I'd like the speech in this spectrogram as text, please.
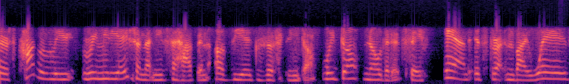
there's probably remediation that needs to happen of the existing dump. We don't know that it's safe, and it's threatened by waves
